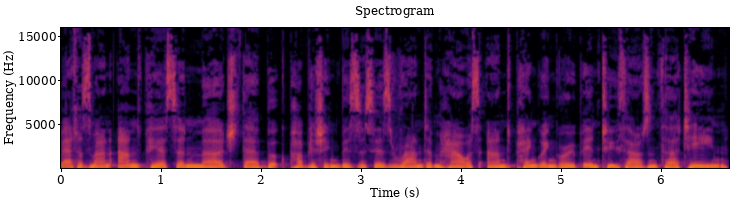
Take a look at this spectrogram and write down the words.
Bertelsmann and Pearson merged their book publishing businesses Random House and Penguin Group in 2013.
